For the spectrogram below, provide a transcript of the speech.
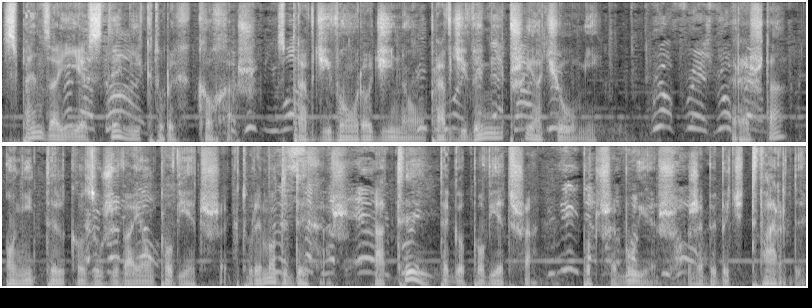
Spędzaj je z tymi, których kochasz, z prawdziwą rodziną, prawdziwymi przyjaciółmi. Reszta oni tylko zużywają powietrze, którym oddychasz, a ty tego powietrza potrzebujesz, żeby być twardym.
